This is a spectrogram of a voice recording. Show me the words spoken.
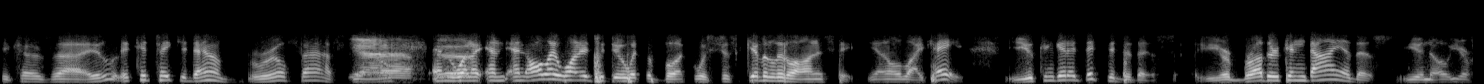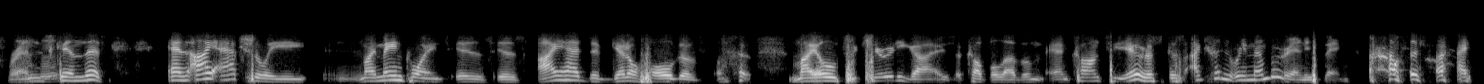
because uh, it it could take you down real fast. you know? Yeah. And yeah. what I and and all I wanted to do with the book was just give a little honesty. You know, like, hey, You can get addicted to this. Your brother can die of this. You know, your friends Mhm. can this. And I actually, my main point is, is I had to get a hold of my old security guys, a couple of them, and concierge because I couldn't remember anything. I was like,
